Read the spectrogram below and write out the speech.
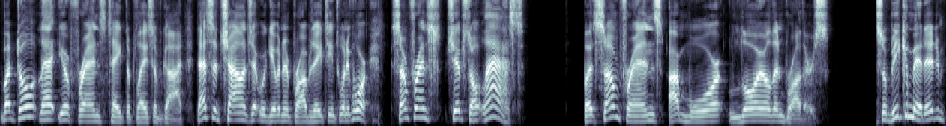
But don't let your friends take the place of God. That's the challenge that we're given in Proverbs 18 24. Some friendships don't last, but some friends are more loyal than brothers. So be committed,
